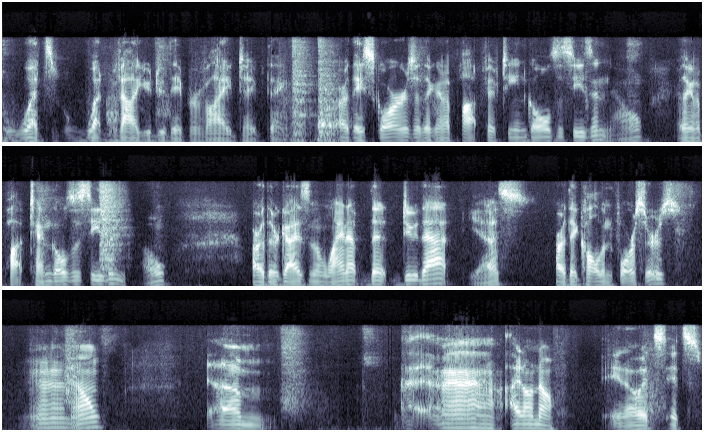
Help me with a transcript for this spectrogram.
What's what value do they provide type thing? Are they scorers? Are they going to pot 15 goals a season? No. Are they going to pot 10 goals a season? No. Are there guys in the lineup that do that? Yes. Are they called enforcers? Uh, no. Um, uh, I don't know. You know, it's it's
